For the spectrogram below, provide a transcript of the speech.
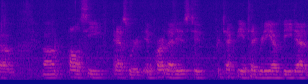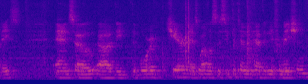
um, uh, policy password, and part of that is to protect the integrity of the database. And so uh, the, the board chair as well as the superintendent have the information,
